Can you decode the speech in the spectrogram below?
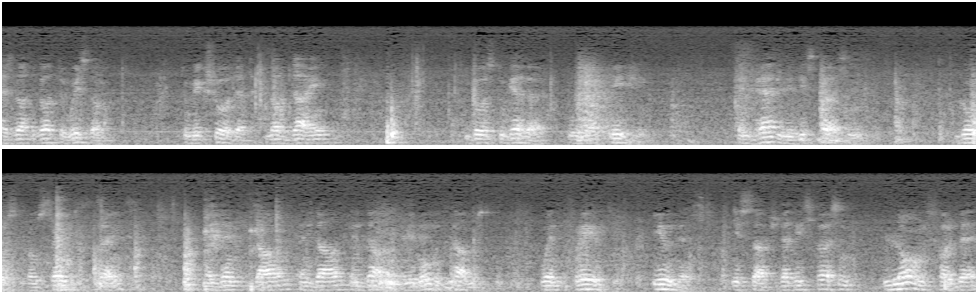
has not got the wisdom to make sure that not dying goes together with not aging. And gradually this person goes from strength to strength and then down and down and down. And a moment comes when frailty, illness is such that this person longs for death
